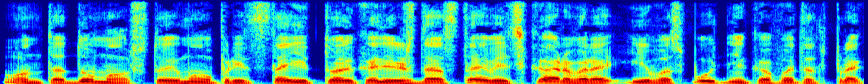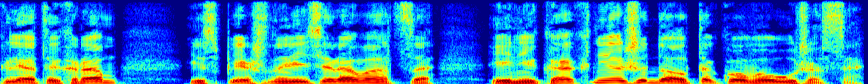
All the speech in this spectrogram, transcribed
Он-то думал, что ему предстоит только лишь доставить Карвера и его спутников в этот проклятый храм и спешно ретироваться, и никак не ожидал такого ужаса.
